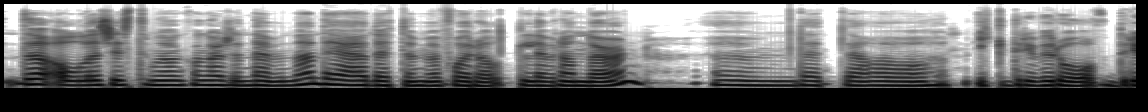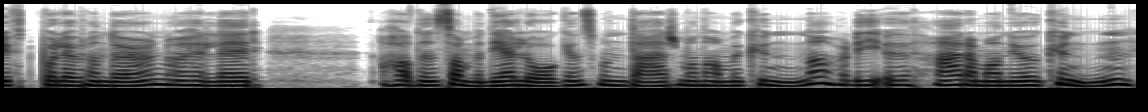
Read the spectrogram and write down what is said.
det aller siste man kan kanskje nevne, det er dette med forhold til leverandøren. Um, dette å ikke drive rovdrift på leverandøren, og heller ha den samme dialogen som der som man har med kundene. Fordi her er man jo kunden,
